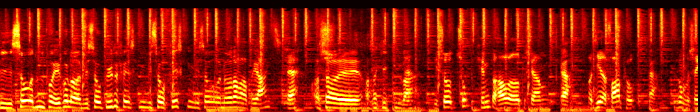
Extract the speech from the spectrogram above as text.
vi så den på ekoløjen, vi så byttefisken, vi så fisken, vi så noget, der var på jagt. Ja. Og så, øh, og så gik den bare. Vi så to kæmpe havørreder på skærmen, Ja. og de havde fart på. ja. Det kunne man se.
